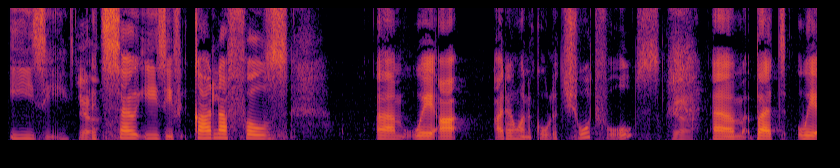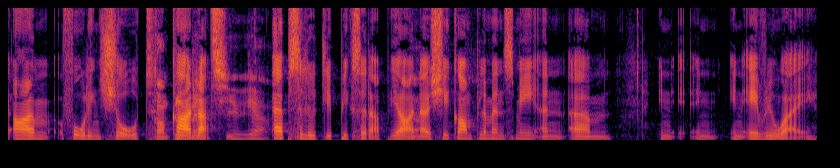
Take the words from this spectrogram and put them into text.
easy. Yeah. It's so easy. If Carla fills um, where I I don't want to call it shortfalls, Yeah. um, but where I'm falling short, Carla you. Yeah. absolutely picks it up. Yeah, Yeah. no, she compliments me and. Um, in, in in every way,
